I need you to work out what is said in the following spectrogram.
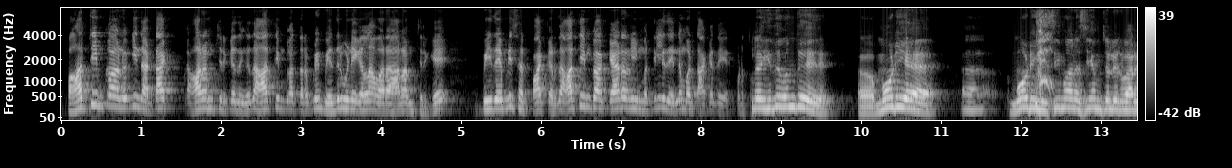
இப்போ அதிமுக நோக்கி இந்த அட்டாக் ஆரம்பிச்சிருக்குதுங்கிறது அதிமுக தரப்புலையும் எதிர்வினைகள்லாம் வர ஆரம்பிச்சிருக்கு. இப்போ இதை எப்படி சார் பார்க்கறது? அதிமுக கேடர்கள் மத்தியில் இது என்ன மாதிரி தாக்கத்தை ஏற்படுத்தும்? இது வந்து மோடிய மோடி சீமான சிஎம் சொல்லிடுவாரு.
